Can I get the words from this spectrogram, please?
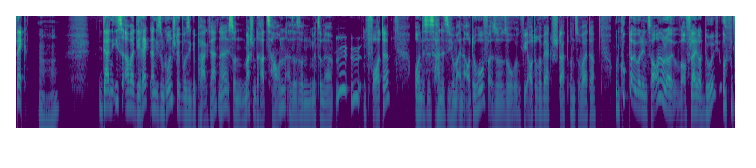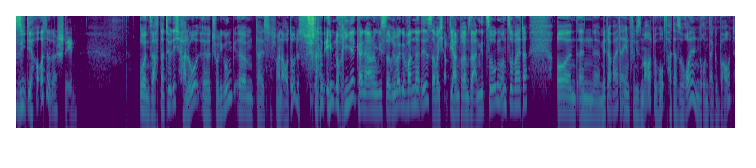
weg. Dann ist aber direkt an diesem Grundstück, wo sie geparkt hat, ne, ist so ein Maschendrahtzaun, also so ein, mit so einer Pforte. Und es ist, handelt sich um einen Autohof, also so irgendwie Autorewerkstatt und so weiter. Und guckt da über den Zaun oder vielleicht auch durch und sieht ihr Auto da stehen. Und sagt natürlich, hallo, äh, Entschuldigung, ähm, da ist mein Auto, das stand eben noch hier, keine Ahnung, wie es darüber gewandert ist, aber ich habe die Handbremse angezogen und so weiter. Und ein äh, Mitarbeiter eben von diesem Autohof hat da so Rollen drunter gebaut,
